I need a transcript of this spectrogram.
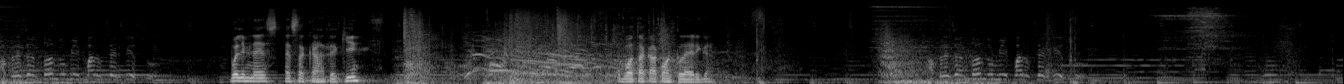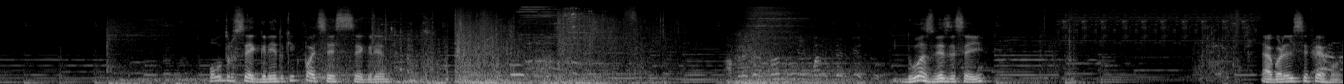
Apresentando-me para o serviço. Vou eliminar es- essa carta aqui. Eu vou atacar com a clériga. Apresentando-me para o serviço. Outro segredo. O que pode ser esse segredo? Duas vezes esse aí. É, agora ele se ferrou.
